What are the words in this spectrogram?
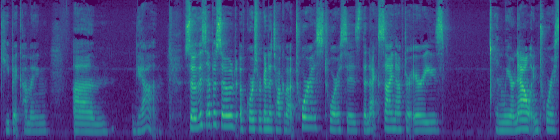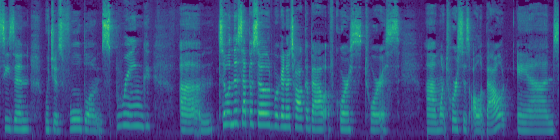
Keep it coming. Um, yeah. So, this episode, of course, we're going to talk about Taurus. Taurus is the next sign after Aries and we are now in Taurus season, which is full blown spring. Um, so, in this episode, we're going to talk about, of course, Taurus, um, what Taurus is all about, and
